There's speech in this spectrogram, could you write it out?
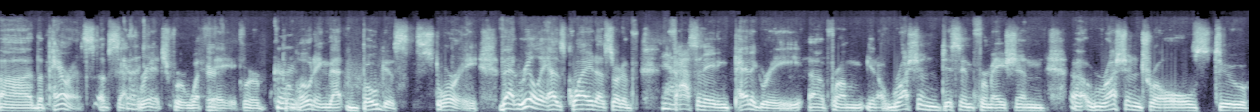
uh, the parents of Seth Good. Rich for what sure. they for Good. promoting that bogus story that really has quite a sort of yeah. fascinating pedigree uh, from you know Russian disinformation, uh, Russian trolls to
